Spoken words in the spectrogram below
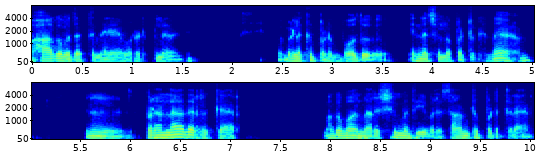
பாகவதத்துல ஒரு இடத்துல விளக்கப்படும் போது என்ன சொல்லப்பட்டிருக்குன்னா உம் பிரகலாதர் இருக்கார். பகவான் நரசிம்ம தேவரை சாந்தப்படுத்துறார்.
